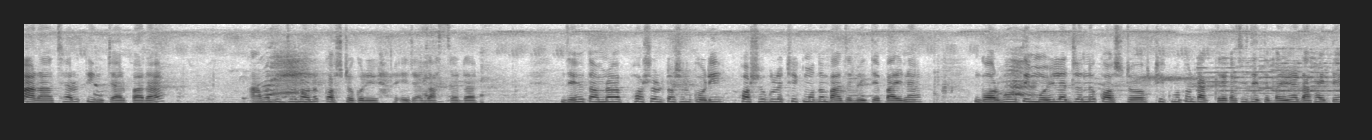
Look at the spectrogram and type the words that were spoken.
পাড়া আছে আরও তিন চার পাড়া। আমাদের জন্য অনেক কষ্ট করি এই রাস্তাটা। যেহেতু আমরা ফসল টসল করি ফসলগুলো ঠিক মতন বাজার নিতে পারি না। গর্ভবতী মহিলার জন্য কষ্ট ঠিক মতন ডাক্তারের কাছে যেতে পারি না দেখাইতে।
